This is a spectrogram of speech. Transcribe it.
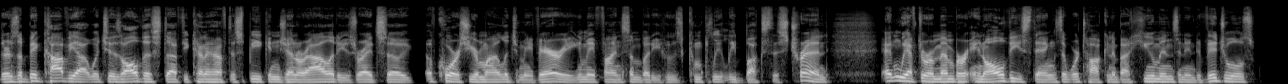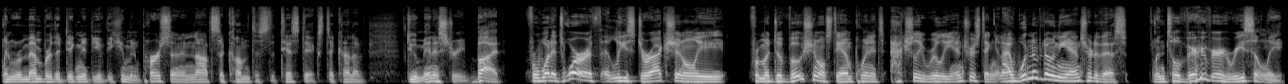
There's a big caveat, which is all this stuff you kind of have to speak in generalities, right? So, of course, your mileage may vary. You may find somebody who's completely bucks this trend. And we have to remember in all these things that we're talking about humans and individuals and remember the dignity of the human person and not succumb to statistics to kind of do ministry. But for what it's worth, at least directionally, from a devotional standpoint, it's actually really interesting. And I wouldn't have known the answer to this until very, very recently,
